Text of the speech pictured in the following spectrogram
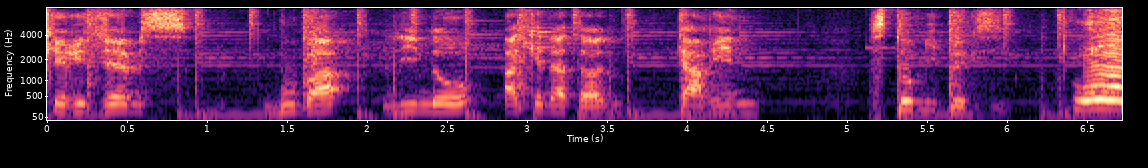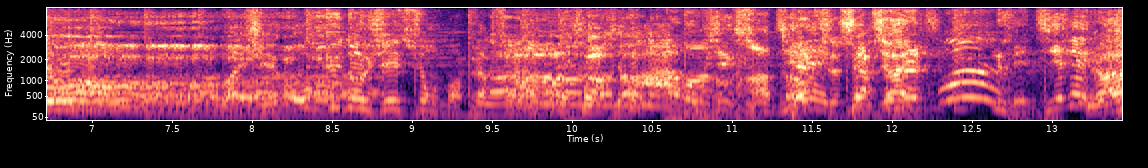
Kerry James, Booba, Lino, Akhenaton, Karine, Stomy Bugsy. Oh, Moi, j'ai aucune objection, moi, personnellement. non, non, non, non. Ah, objection directe. directe. Mais direct. Ah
